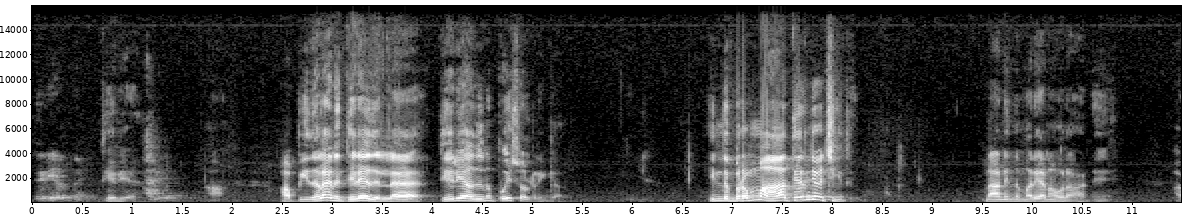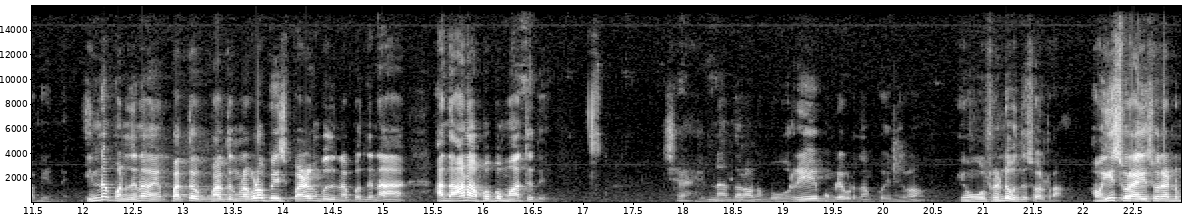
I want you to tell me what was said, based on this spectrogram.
தெரியாது. தெரியாது ஆ. அப்போ இதெல்லாம் எனக்கு தெரியாது இல்லை தெரியாதுன்னு பொய் சொல்கிறீங்க இந்த பிரம்மா தெரிஞ்சு வச்சுக்குது. நான் இந்த மாதிரியான ஒரு ஆண் அப்படின்னு. என்ன பண்ணுதுன்னா பத்து மற்றவங்கள கூட பேசி பழகும்போது என்ன பண்ணுதுன்னா அந்த ஆணை அப்பப்போ மாற்றுது சே என்ன இருந்தாலும் நம்ம ஒரே பொம்பளை கூட தான் போயிருக்கிறோம் இவன் ஒரு ஃப்ரெண்டு வந்து சொல்கிறான் அவன் ஈஸ்வரா ஈஸ்வரான்னு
